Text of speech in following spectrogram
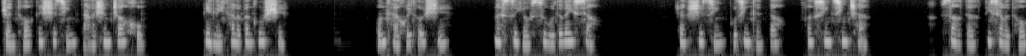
转头跟诗晴打了声招呼，便离开了办公室。文凯回头时，那似有似无的微笑，让诗晴不禁感到芳心轻颤，臊得低下了头。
